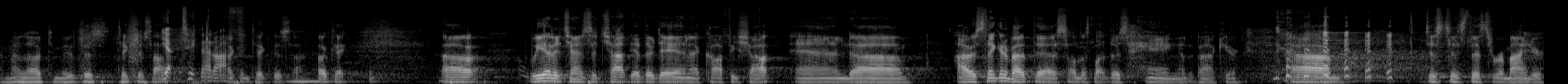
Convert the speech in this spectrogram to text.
am I allowed to move this, take this off? Yeah, take that off. I can take this off, okay. Uh, we had a chance to chat the other day in a coffee shop, and uh, I was thinking about this. I'll just let this hang at the back here. Um, just, just this reminder.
